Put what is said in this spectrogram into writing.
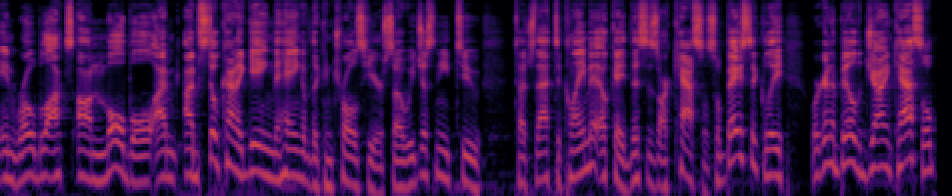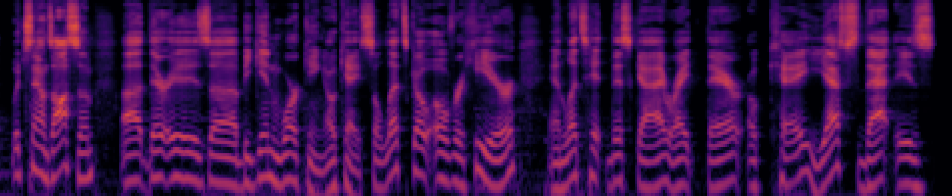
in Roblox on mobile. I'm, I'm still kind of getting the hang of the controls here, so we just need to touch that to claim it. Okay, this is our castle. So basically, we're going to build a giant castle, which sounds awesome. Uh, there is uh, begin working. Okay, so let's go over here, and let's hit this guy right there. Okay, yes, that is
